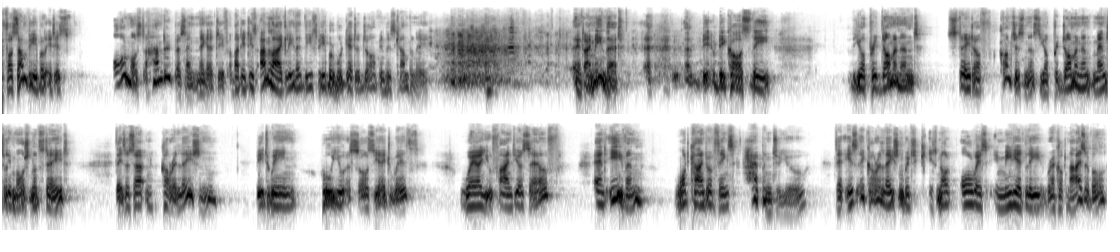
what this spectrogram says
for some people, it is almost 100% negative, but it is unlikely that these people would get a job in this company. and I mean that uh, because the, your predominant state of consciousness, your predominant mental emotional state, there's a certain correlation between who you associate with, where you find yourself, and even what kind of things happen to you. There is a correlation which is not always immediately recognizable,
